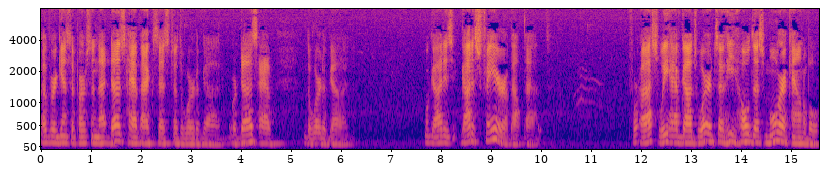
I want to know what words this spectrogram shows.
over against a person that does have access to the Word of God or does have the Word of God? Well, God is God is fair about that. For us, we have God's Word, so He holds us more accountable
